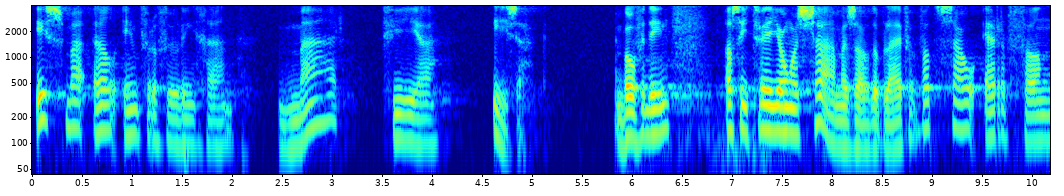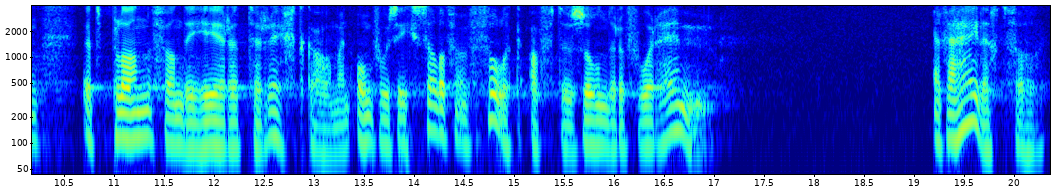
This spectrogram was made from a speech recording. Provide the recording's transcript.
Ismaël in vervulling gaan, maar via Isaac. En bovendien, als die twee jongens samen zouden blijven, wat zou er van het plan van de Heere terechtkomen om voor zichzelf een volk af te zonderen voor hem? Een geheiligd volk,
